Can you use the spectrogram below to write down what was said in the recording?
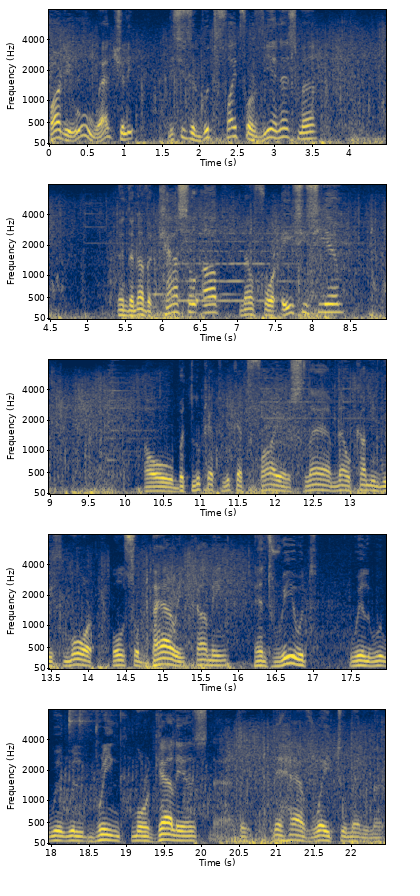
party. Ooh, actually, this is a good fight for VNS, man. And another castle up now for ACCM. Oh, but look at look at Fire Slam now coming with more. Also Barry coming, and Ryut will will will bring more galleons. Nah, they they have way too many, man.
